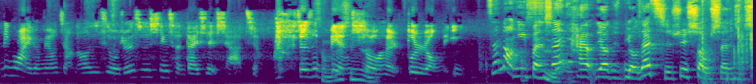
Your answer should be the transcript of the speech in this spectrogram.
另外一个没有讲到，就是我觉得是不是新陈代谢下降，就是变瘦很不容易。真的、哦？你本身还有有有在持续瘦身，是不是？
